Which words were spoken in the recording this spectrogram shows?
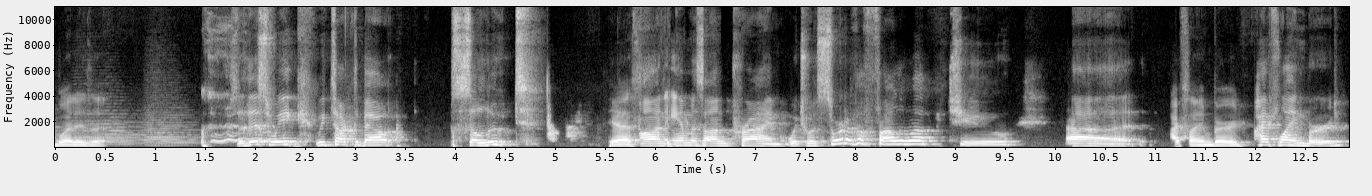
What is it? So this week we talked about Salute Yes. on Amazon Prime, which was sort of a follow up to uh, High Flying Bird. High Flying Bird.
